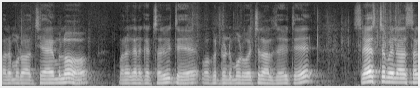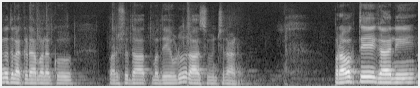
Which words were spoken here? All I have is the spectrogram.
పదమూడవ అధ్యాయంలో మనం కనుక చదివితే ఒకటి నుండి మూడు వచనాలు చదివితే శ్రేష్టమైన సంగతులు అక్కడ మనకు పరిశుద్ధాత్మ దేవుడు రాసి ఉంచినాడు. ప్రవక్తే గాని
